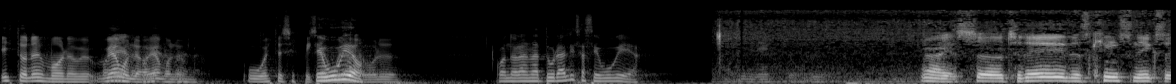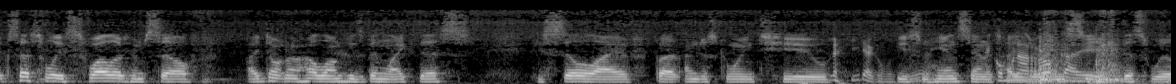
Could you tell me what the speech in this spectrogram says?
Esto no es mono. Ponelo, veámoslo, ponelo, veámoslo. ponelo. Uh, este es espectacular. bugueó. boludo. Cuando la naturaleza se buguea. Esto. Alright, so today this king snake successfully swallowed himself. I don't know how long he's been like this. He's still alive, but I'm just going to La gira use some hand Es como una sanitizer and see if this will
